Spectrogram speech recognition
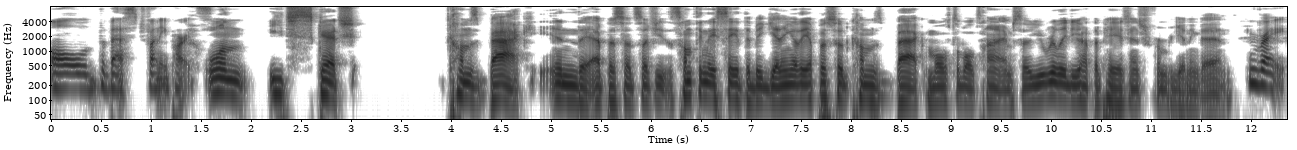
all the best funny parts. Well, and each sketch comes back in the episode. So if you something they say at the beginning of the episode comes back multiple times, so you really do have to pay attention from beginning to end. Right.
